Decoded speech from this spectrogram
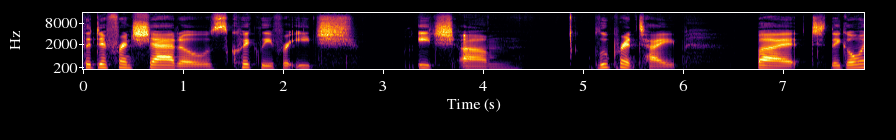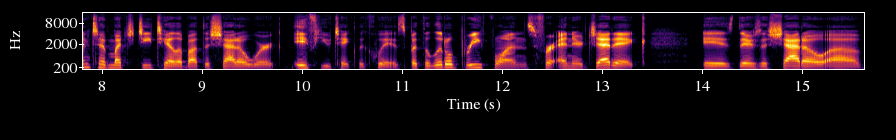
the different shadows quickly for each each um, blueprint type, but they go into much detail about the shadow work if you take the quiz. But the little brief ones for energetic is there's a shadow of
